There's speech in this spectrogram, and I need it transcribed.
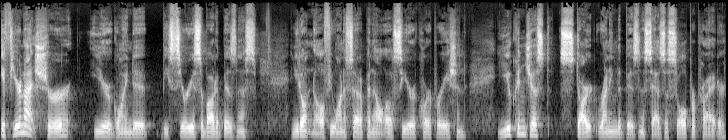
if you're not sure you're going to be serious about a business and you don't know if you want to set up an LLC or a corporation, you can just start running the business as a sole proprietor.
